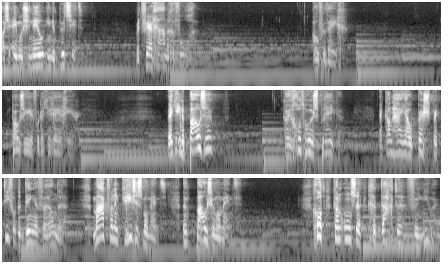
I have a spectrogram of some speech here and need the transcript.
als je emotioneel in de put zit. Met vergaande gevolgen. Overweeg. Pauzeer voordat je reageert. Weet je, in de pauze kan je God horen spreken. En kan Hij jouw perspectief op de dingen veranderen. Maak van een crisismoment een pauzemoment. God kan onze gedachten vernieuwen.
